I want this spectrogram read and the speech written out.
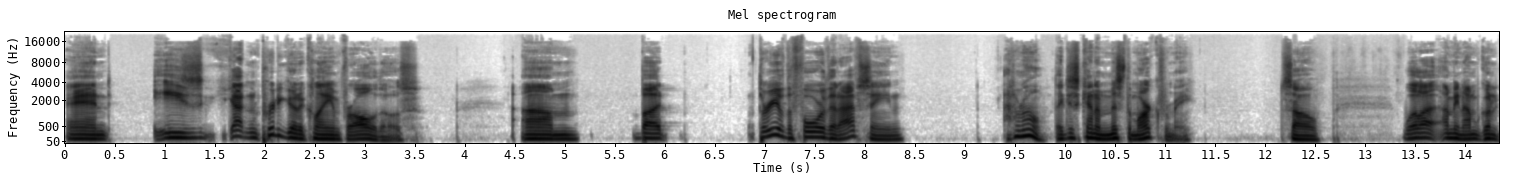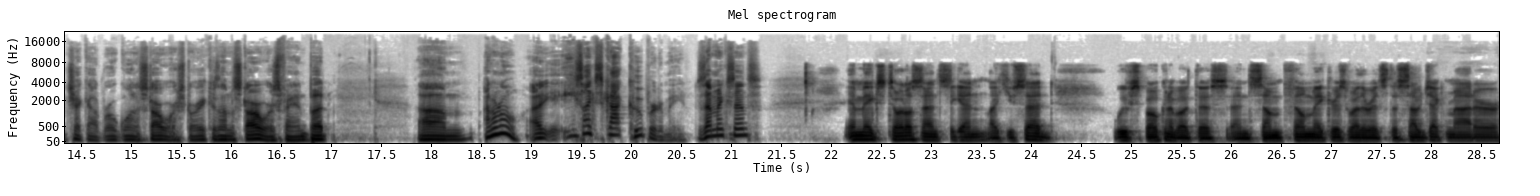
And he's gotten pretty good acclaim for all of those. Um, but three of the four that I've seen, I don't know. They just kind of missed the mark for me. So, well, I, I mean, I'm going to check out Rogue One, a Star Wars story, because I'm a Star Wars fan. But um, I don't know. I, he's like Scott Cooper to me. Does that make sense? It makes total sense. Again, like you said, we've spoken about this, and some filmmakers, whether it's the subject matter,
